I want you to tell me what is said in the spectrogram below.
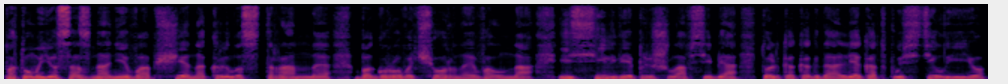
Потом ее сознание вообще накрыла странная багрово-черная волна, и Сильвия пришла в себя только когда Олег отпустил ее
